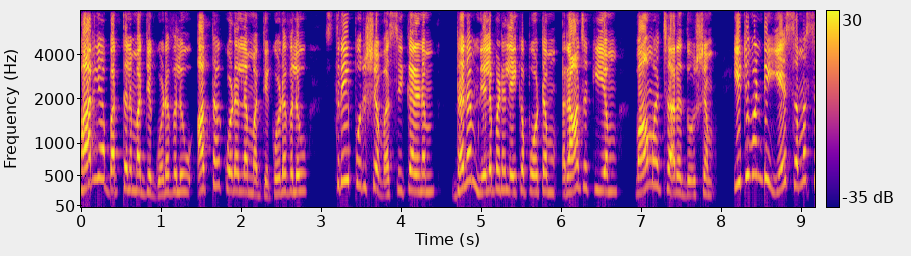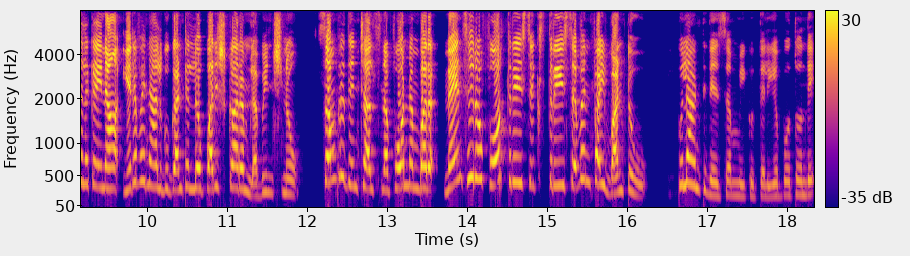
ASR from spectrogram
భార్యాభర్తల మధ్య గొడవలు అత్తాకోడళ్ళ మధ్య గొడవలు స్త్రీ పురుష వశీకరణం ధనం నిలబడలేకపోవటం రాజకీయం వామాచార దోషం. ఇటువంటి ఏ సమస్యలకైనా ఇరవై నాలుగు గంటల్లో పరిష్కారం లభించును. సంప్రదించాల్సిన phone number nine zero four three six three seven five one two. ఇప్పులాంటి నిజం మీకు తెలియబోతోంది.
